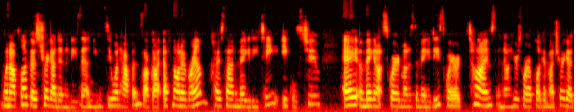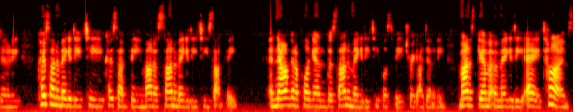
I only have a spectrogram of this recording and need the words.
when I plug those trig identities in, you can see what happens. I've got f naught over m cosine omega dt equals 2 a omega naught squared minus omega d squared times, and now here's where I plug in my trig identity, cosine omega dt cosine phi minus sine omega dt sine phi. And now I'm going to plug in the sine omega dt plus phi trig identity minus gamma omega dA times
